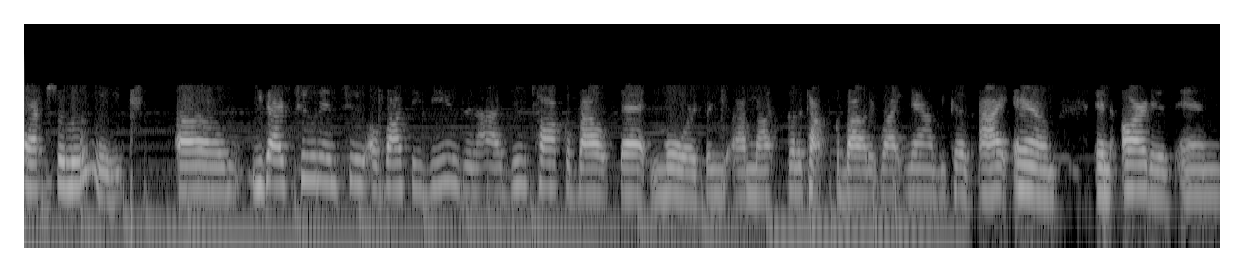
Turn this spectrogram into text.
absolutely. Um, you guys tune into Ovasi Views, and I do talk about that more. So you, I'm not going to talk about it right now because I am an artist, and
